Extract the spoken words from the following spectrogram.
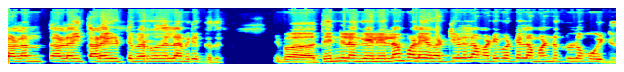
தளன் தலை தலையிட்டு வர்றதெல்லாம் இருக்குது. இப்போ தென்னிலங்கையில எல்லாம் பழைய கட்சிகள் எல்லாம் அடிபட்டு எல்லாம் மண்ணுக்குள்ள போயிட்டு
